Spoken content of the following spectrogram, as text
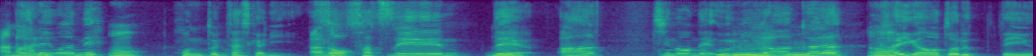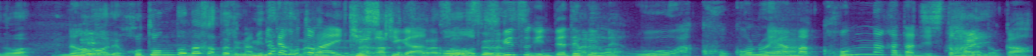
あのあれはね、うん。本当に確かにあの撮影で、あっちのね海側から海岸を撮るっていうのは、な今までほとんどなかったとい見たことない景色がこう次々々に出てくんねん。うわここの山こんな形しとんやとか、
